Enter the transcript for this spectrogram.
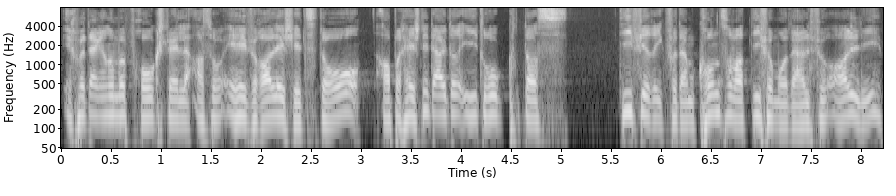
Ich würde eigentlich nur die Frage stellen, also Ehe für alle ist jetzt da, aber hast du nicht auch den Eindruck, dass die Einführung von dem konservativen Modell für alle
